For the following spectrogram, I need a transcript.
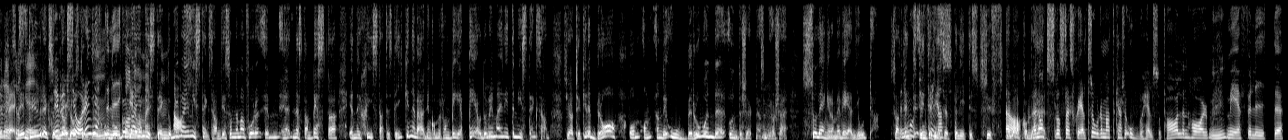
Durex, det är. Durex som Durex gör, gör de en jättelik Och Då blir, man misstänkt, då blir Ja. man ju misstänksam. Det är som när man får eh, nästan bästa energistatistiken i världen kommer från BP och då blir man ju lite misstänksam. Så jag tycker det bra om, om, om det är oberoende undersökningar som görs här, så länge de är välgjorda. Så att Men det, inte, finnas- finns ett politiskt syfte Ja, bakom det men här. något, något slags skäl. Tror de att kanske ohälsotalen har Mm. med för lite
